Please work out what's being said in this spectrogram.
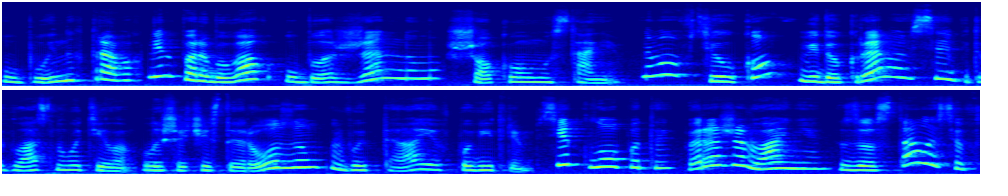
у буйних травах. Він перебував у блаженному шоковому стані. Немов цілком відокремився від власного тіла. Лише чистий розум витає в повітрі. Всі клопоти, переживання зосталися в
